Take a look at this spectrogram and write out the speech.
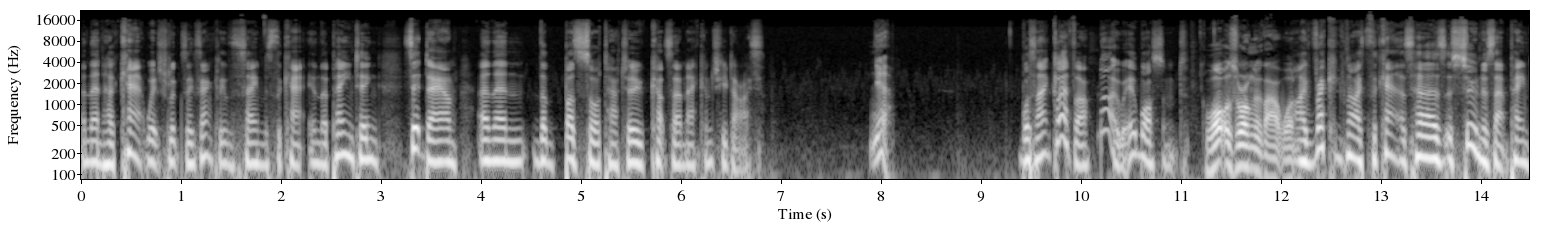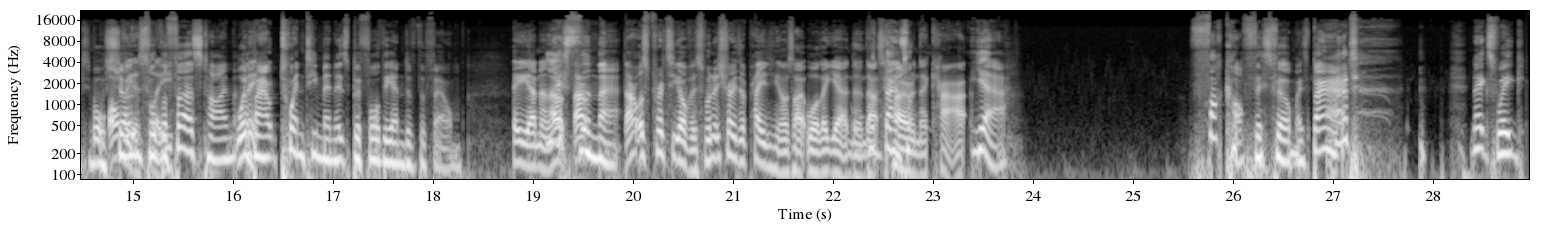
and then her cat, which looks exactly the same as the cat in the painting, sit down, and then the buzzsaw tattoo cuts her neck and she dies. yeah. Was that clever? No, it wasn't. What was wrong with that one? I recognised the cat as hers as soon as that painting Well, was shown for the first time, when it- about 20 minutes before the end of the film. yeah, no, Less that, that, than that. that was pretty obvious. When it showed the painting, I was like, well, yeah, no, Well, that's, that's- her and the cat. Yeah. Fuck off, this film is bad. Next week,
